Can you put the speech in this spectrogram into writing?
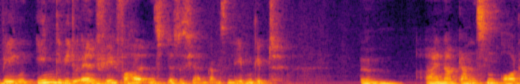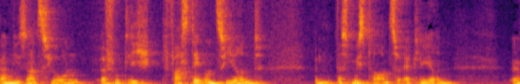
wegen individuellen Fehlverhaltens, das es ja im ganzen Leben gibt, ähm, einer ganzen Organisation öffentlich fast denunzierend ähm, das Misstrauen zu erklären. Äh,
